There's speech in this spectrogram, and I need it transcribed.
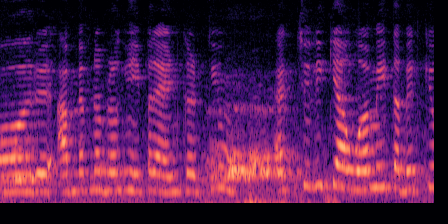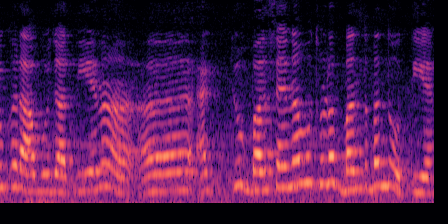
और अब मैं अपना ब्लॉग यहीं पर एंड करती हूँ। एक्चुअली क्या हुआ, मेरी तबीयत क्यों ख़राब हो जाती है ना? जो बस है ना, वो थोड़ा बंद बंद होती है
